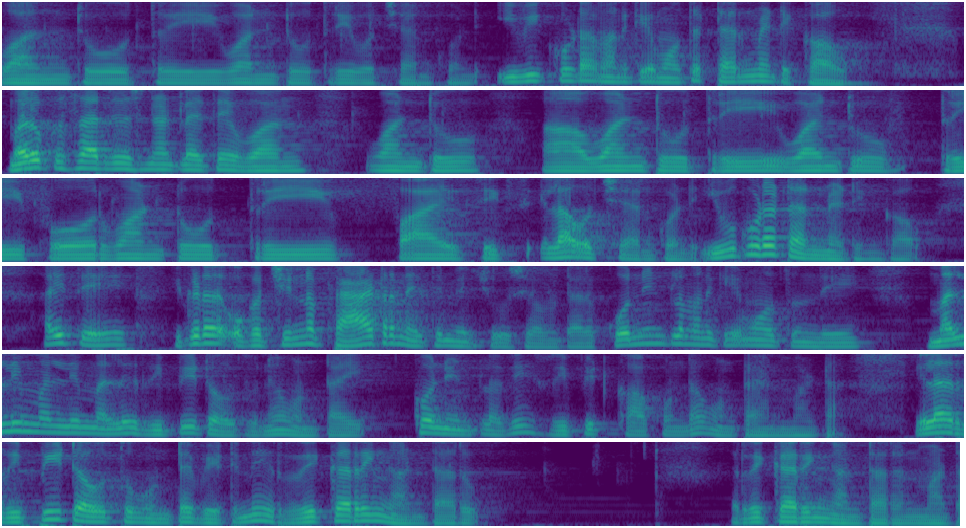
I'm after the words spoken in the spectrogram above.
one two three one two three వచ్చాయి అనుకోండి. ఇవి కూడా మనకి ఏమవుతాయి టెర్మినేటిక్ కావు. మరొకసారి చూసినట్లయితే one one two one two three one two three four one two three five six ఇలా వచ్చాయి అనుకోండి. ఇవి కూడా టర్మినేటింగ్ కావు. అయితే ఇక్కడ ఒక చిన్న ప్యాటర్న్ అయితే మీరు చూసే ఉంటారు. కొన్నింట్లో మనకి ఏమవుతుంది మళ్ళీ మళ్ళీ మళ్ళీ రిపీట్ అవుతూనే ఉంటాయి. కొన్నింట్లో అవి రిపీట్ కాకుండా ఉంటాయన్నమాట. ఇలా రిపీట్ అవుతూ ఉంటే వీటిని రికరింగ్ అంటారు. రికరింగ్ అంటారనమాట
